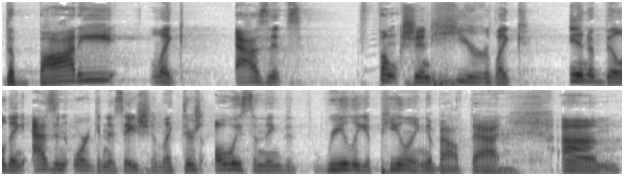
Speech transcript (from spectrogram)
the body like as it's functioned here like in a building as an organization. Like there's always something that really appealing about that. Um,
